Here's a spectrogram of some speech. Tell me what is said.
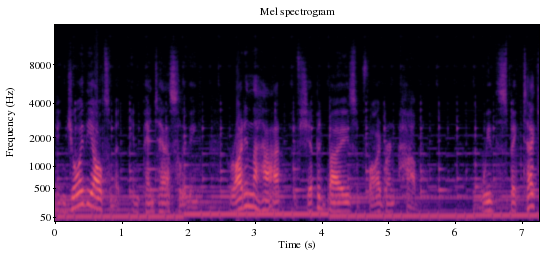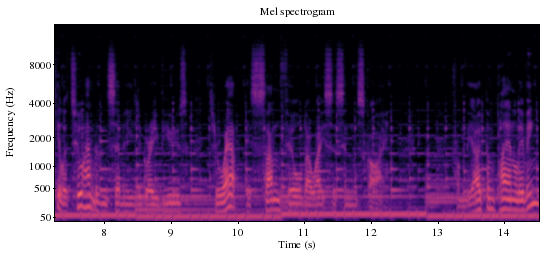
Enjoy the ultimate in penthouse living, right in the heart of Shepherd Bay's vibrant hub. With spectacular 270 degree views throughout this sun filled oasis in the sky. From the open plan living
